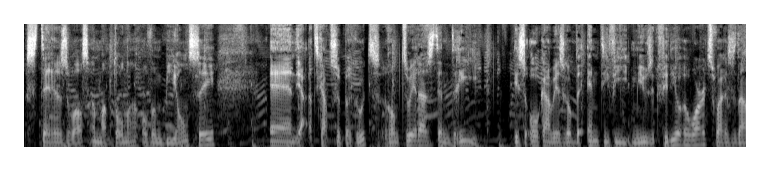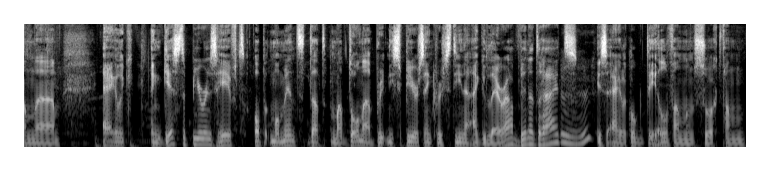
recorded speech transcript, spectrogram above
sterren zoals een Madonna of een Beyoncé. En ja, het gaat supergoed. Rond 2003 is ze ook aanwezig op de MTV Music Video Awards, waar ze dan eh, eigenlijk een guest appearance heeft op het moment dat Madonna, Britney Spears en Christina Aguilera binnendraait. Is ze eigenlijk ook deel van een soort van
